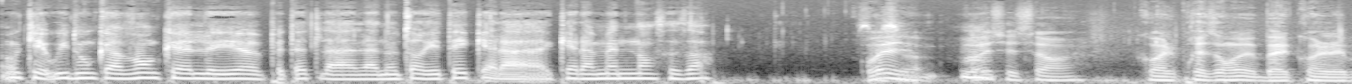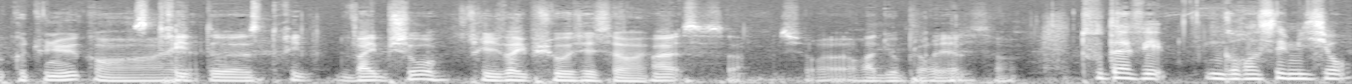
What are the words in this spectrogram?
ok, oui, donc avant qu'elle ait euh, peut-être la, la notoriété qu'elle a, qu'elle a maintenant, c'est ça? Ouais, ça. ouais, Mm. c'est ça. ouais. Quand elle présente bah, quand elle continue quand Street, euh, Street Vibe Show. Street Vibe Show, c'est ça ouais. Ouais, c'est ça. Sur euh, Radio Pluriel. C'est ça. Tout à fait, une grosse émission.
